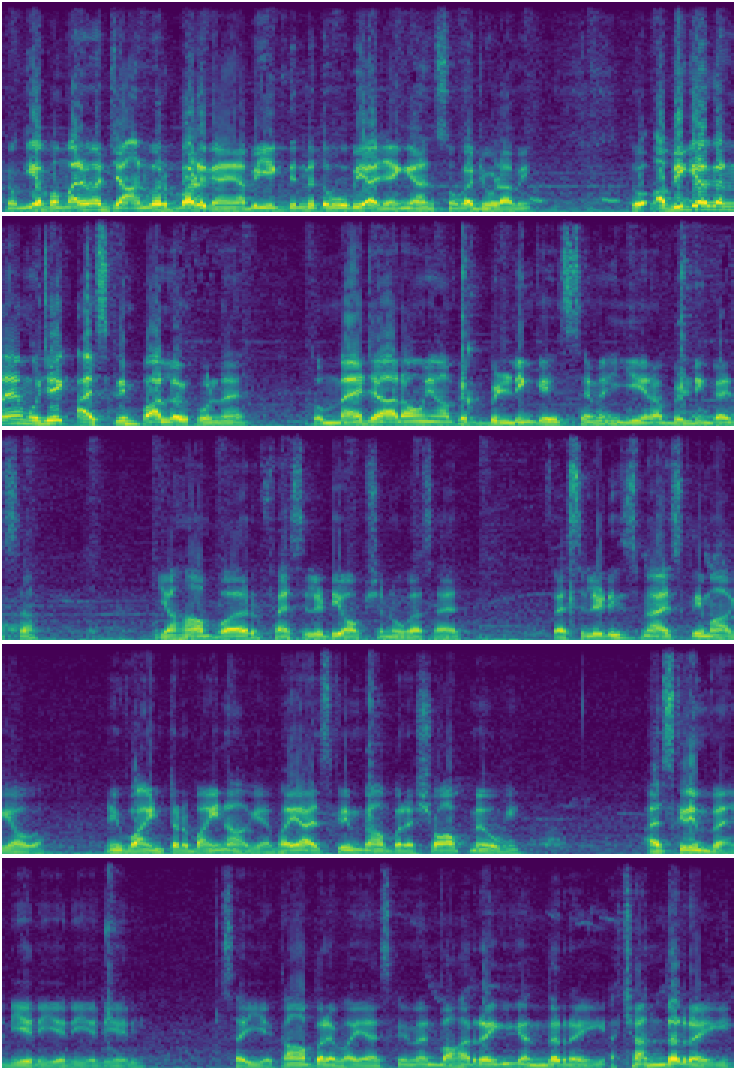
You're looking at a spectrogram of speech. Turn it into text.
क्योंकि अब हमारे पास जानवर बढ़ गए हैं। अभी एक दिन में तो वो भी आ जाएँगे, हंसों का जोड़ा भी। तो अभी क्या करना है, मुझे एक आइसक्रीम पार्लर खोलना है। तो मैं जा रहा हूँ यहाँ पे बिल्डिंग के हिस्से में, ये रहा बिल्डिंग का हिस्सा। यहाँ पर फैसिलिटी ऑप्शन होगा शायद। फैसिलिटीज़ में आइसक्रीम आ गया होगा। नहीं वाइन टर्बाइन आ गया। भाई आइसक्रीम कहाँ पर है? शॉप में होगी। आइसक्रीम वैन ये रही ये रही ये रही ये रही। सही है। कहाँ पर है भाई? आइसक्रीम वैन बाहर रहेगी कि अंदर रहेगी? अच्छा अंदर रहेगी।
